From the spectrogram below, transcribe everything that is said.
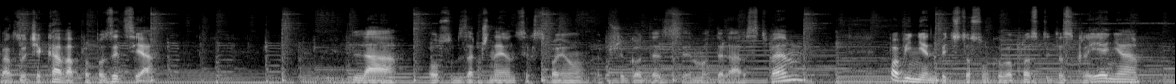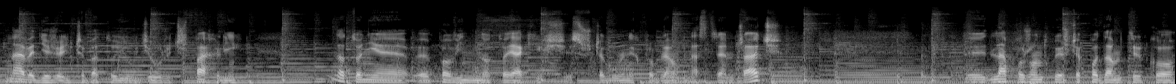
bardzo ciekawa propozycja dla osób zaczynających swoją przygodę z modelarstwem. Powinien być stosunkowo prosty do sklejenia, nawet jeżeli trzeba tu i ówdzie użyć szpachli, no to nie e, powinno to jakichś szczególnych problemów nastręczać. E, dla porządku jeszcze podam tylko,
